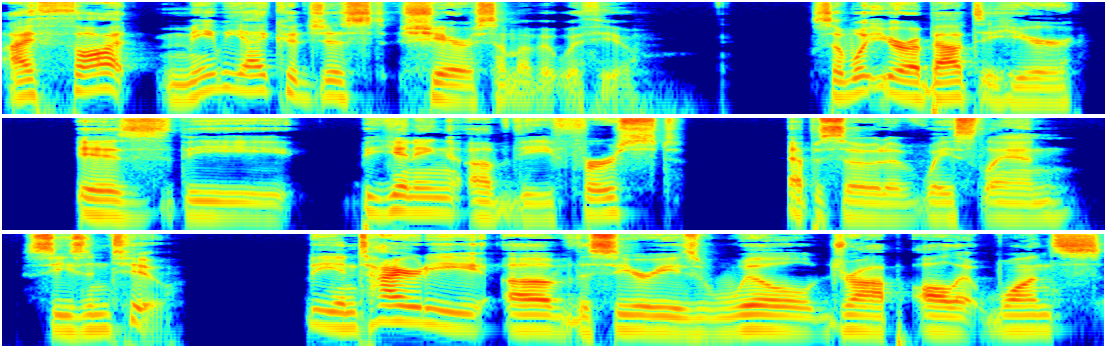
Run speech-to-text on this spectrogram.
I thought maybe I could just share some of it with you. So, what you're about to hear is the beginning of the first episode of Wasteland Season 2. The entirety of the series will drop all at once,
